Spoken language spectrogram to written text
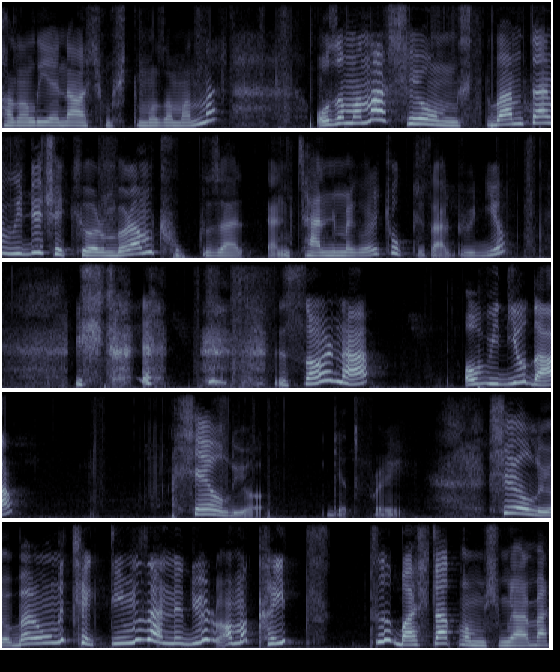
kanalı yeni açmıştım o zamanlar. O zamanlar şey olmuştu. Ben bir tane video çekiyorum böyle ama çok güzel. Yani kendime göre çok güzel bir video. İşte sonra o videoda şey oluyor. Get free. Şey oluyor. Ben onu çektiğimi zannediyorum ama kayıtı başlatmamışım. Yani ben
